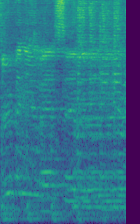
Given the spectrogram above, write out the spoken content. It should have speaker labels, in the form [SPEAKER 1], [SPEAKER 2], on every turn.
[SPEAKER 1] serving USA.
